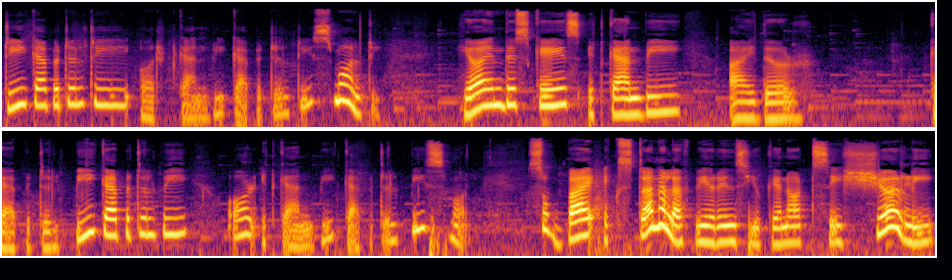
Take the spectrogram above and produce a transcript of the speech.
T capital T or it can be capital T small t. Here in this case it can be either capital P capital P or it can be capital P small. So by external appearance you cannot say surely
